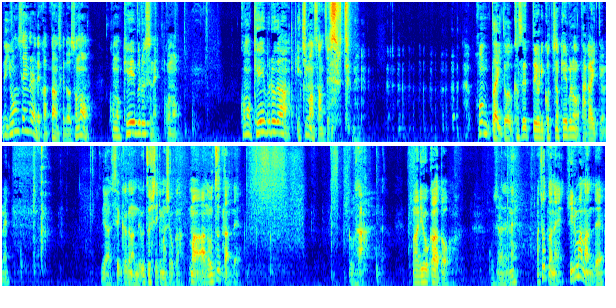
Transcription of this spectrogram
で4000円ぐらいで買ったんですけどそのこのケーブルですね。このこのケーブルが1万3000円するっていうね。本体とカセットよりこっちのケーブルの方が高いっていうね。じゃあせっかくなんで映していきましょうか。まああの映ったんで。久保さんマリオカートこちらでね、ちょっとね昼間なんで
